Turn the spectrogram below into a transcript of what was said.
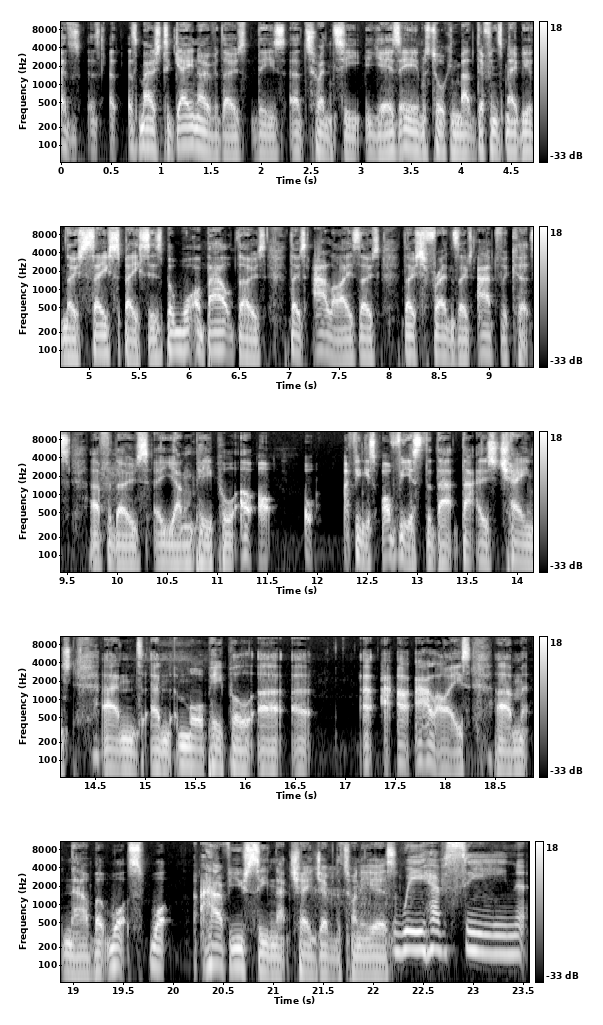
has, has, managed to gain over those these uh, twenty years. Ian was talking about the difference maybe in those safe spaces, but what about those those allies, those those friends, those advocates uh, for those uh, young people? Oh, I think it's obvious that, that that has changed, and and more people are, are, are allies um, now. But what's what? Have you seen that change over the twenty years? We have seen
